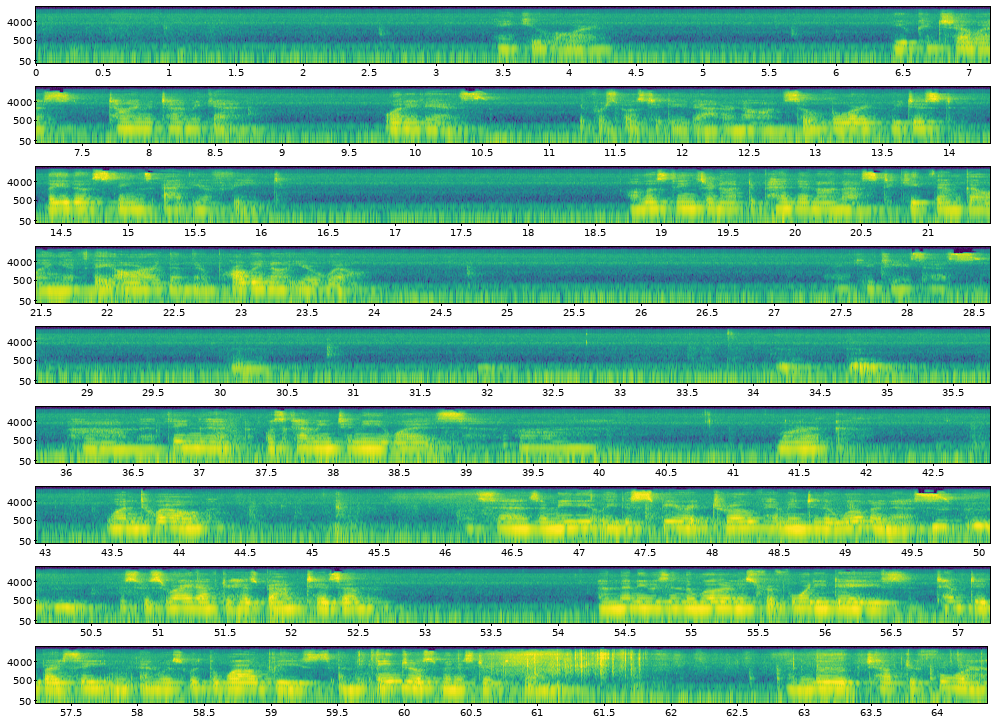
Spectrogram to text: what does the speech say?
Thank you, Lord. You can show us time and time again what it is, if we're supposed to do that or not. So, Lord, we just lay those things at your feet. All those things are not dependent on us to keep them going. If they are, then they're probably not your will. Thank you, Jesus. Hmm. Um, the thing that was coming to me was um, Mark 112. It says, immediately the Spirit drove him into the wilderness. this was right after his baptism. And then he was in the wilderness for 40 days, tempted by Satan, and was with the wild beasts, and the angels ministered to him. And Luke chapter 4.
